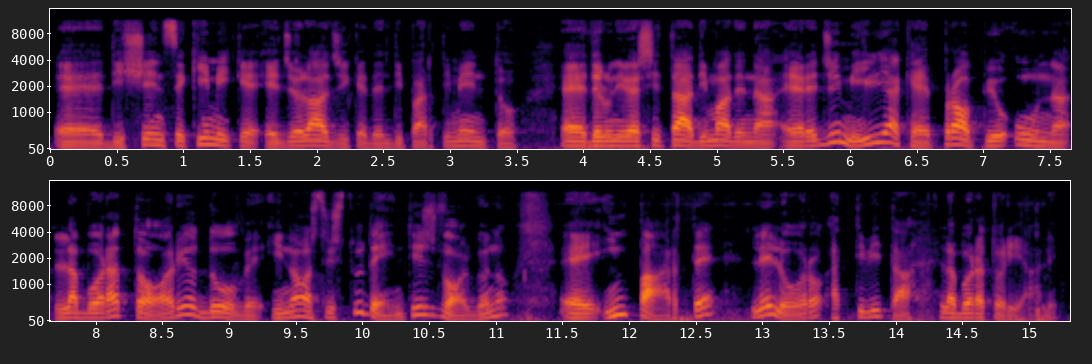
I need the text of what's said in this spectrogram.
eh, di Scienze Chimiche e Geologiche del Dipartimento eh, dell'Università di Modena e Reggio Emilia, che è proprio un laboratorio dove i nostri studenti svolgono eh, in parte le loro attività laboratoriali.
